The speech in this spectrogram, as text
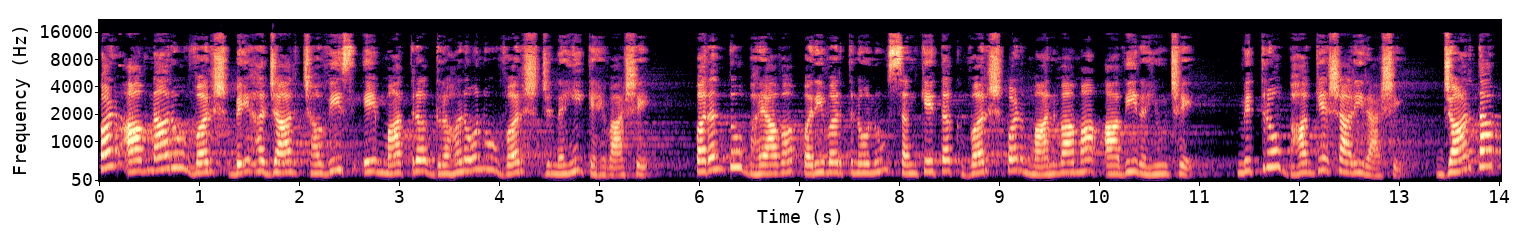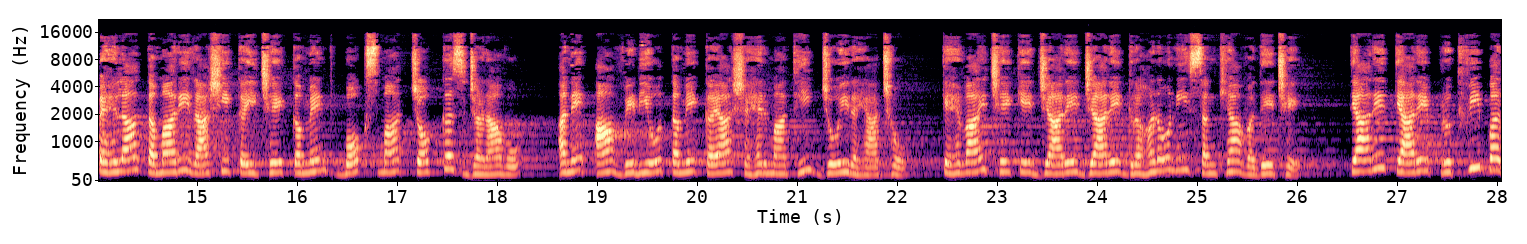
પણ આવનારું વર્ષ બે હજાર છવ્વીસ એ માત્ર ગ્રહણોનું વર્ષ જ નહીં કહેવાશે, પરંતુ ભયાવહ પરિવર્તનોનું સંકેતક વર્ષ પણ માનવામાં આવી રહ્યું છે. મિત્રો, ભાગ્યશાળી રાશિ. જાણતા પહેલા તમારી રાશિ કઈ છે કમેન્ટ બોક્સમાં ચોક્કસ જણાવો અને આ વિડિયો તમે કયા શહેરમાંથી જોઈ રહ્યા છો? કહેવાય છે કે જ્યારે જ્યારે ગ્રહણોની સંખ્યા વધે છે, ત્યારે ત્યારે પૃથ્વી પર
